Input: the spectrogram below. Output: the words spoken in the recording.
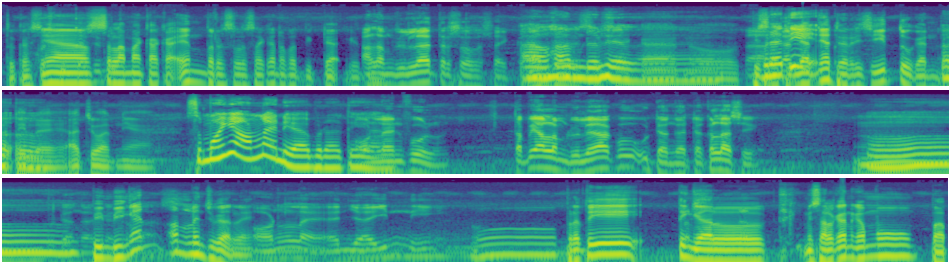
Tugasnya Tugas itu- selama KKN terselesaikan apa tidak gitu. Alhamdulillah terselesaikan. Alhamdulillah. Terselesaikan. Oh, bisa Berarti- lihatnya dari situ kan berarti Uh-uh. lah acuannya. Semuanya online ya berarti ya. Online full. Tapi alhamdulillah aku udah nggak ada kelas sih. Oh. Nggak ada Bimbingan kelas. online juga lah. online ya ini. Oh, berarti tinggal misalkan kamu bab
